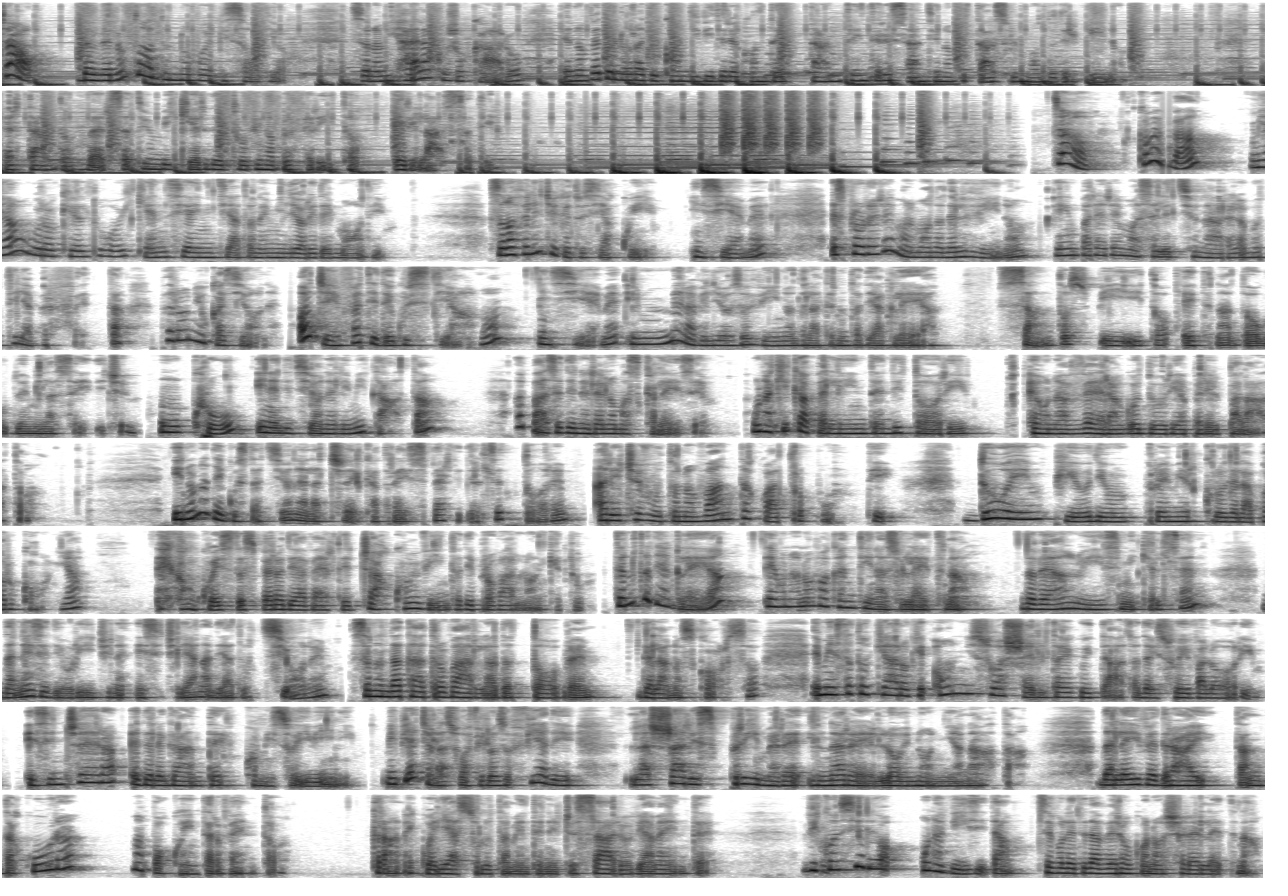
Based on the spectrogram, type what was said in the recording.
Ciao, benvenuto ad un nuovo episodio. Sono Michaela Kojokaro e non vedo l'ora di condividere con te tante interessanti novità sul mondo del vino. Pertanto versati un bicchiere del tuo vino preferito e rilassati. Ciao, come va? Mi auguro che il tuo weekend sia iniziato nei migliori dei modi. Sono felice che tu sia qui Insieme esploreremo il mondo del vino e impareremo a selezionare la bottiglia perfetta per ogni occasione. Oggi infatti degustiamo insieme il meraviglioso vino della tenuta di Aglea, Santo Spirito Etna Dog 2016, un cru in edizione limitata a base di nerello mascalese. Una chicca per gli intenditori e una vera goduria per il palato. In una degustazione alla cieca tra esperti del settore ha ricevuto 94 punti, due in più di un Premier Cru della Borgogna e con questo spero di averti già convinto di provarlo anche tu. Tenuta di Aglea è una nuova cantina sull'Etna, dove Anne-Louise Mikkelsen, danese di origine e siciliana di adozione, sono andata a trovarla ad ottobre dell'anno scorso e mi è stato chiaro che ogni sua scelta è guidata dai suoi valori, è sincera ed elegante come i suoi vini. Mi piace la sua filosofia di lasciare esprimere il nerello in ogni annata. Da lei vedrai tanta cura, ma poco intervento, tranne quelli assolutamente necessari, ovviamente. Vi consiglio una visita se volete davvero conoscere l'Etna.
